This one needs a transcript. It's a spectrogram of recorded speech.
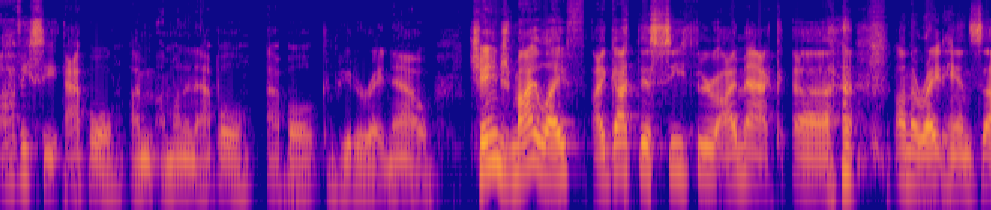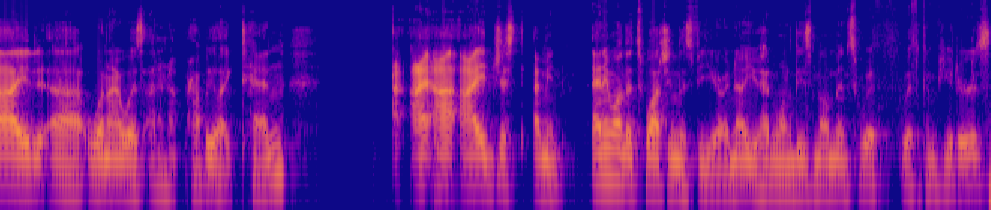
obviously Apple, I'm, I'm on an Apple Apple computer right now, changed my life. I got this see-through iMac uh, on the right-hand side uh, when I was, I don't know, probably like 10. I, I, I just, I mean, anyone that's watching this video, I know you had one of these moments with with computers.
